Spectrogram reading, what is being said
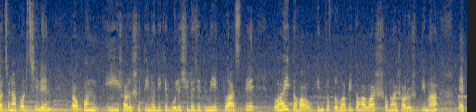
রচনা করছিলেন, তখন এই সরস্বতী নদীকে বলেছিল যে, তুমি একটু আস্তে প্রবাহিত হও। কিন্তু প্রভাবিত হওয়ার সময় সরস্বতী মা এত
